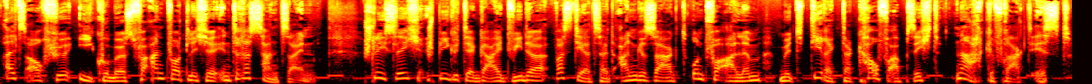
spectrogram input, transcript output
als auch für E-Commerce Verantwortliche interessant sein. Schließlich spiegelt der Guide wieder, was derzeit angesagt und vor allem mit direkter Kaufabsicht nachgefragt ist.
